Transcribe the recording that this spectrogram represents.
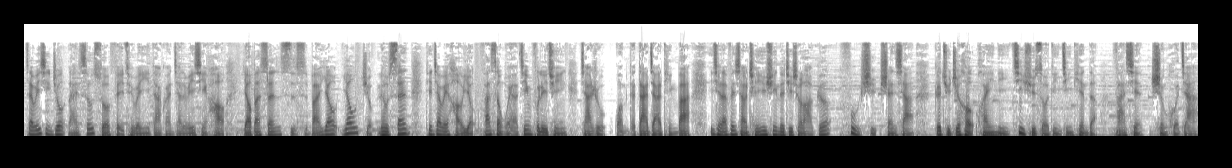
在微信中来搜索“翡翠文艺大管家”的微信号幺八三四四八幺幺九六三，添加为好友，发送“我要进福利群”，加入我们的大家庭吧！一起来分享陈奕迅的这首老歌。富士山下歌曲之后，欢迎你继续锁定今天的发现生活家。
